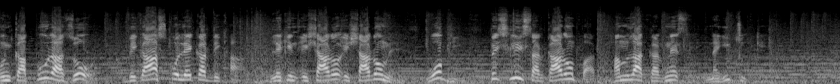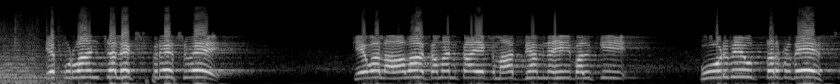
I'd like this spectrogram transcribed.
उनका पूरा ज़ोर विकास को लेकर दिखा। लेकिन इशारों इशारों में वो भी पिछली सरकारों पर हमला करने से नहीं चूके। ये पूर्वांचल एक्सप्रेसवे केवल आवागमन का एक माध्यम नहीं बल्कि पूर्वी उत्तर प्रदेश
